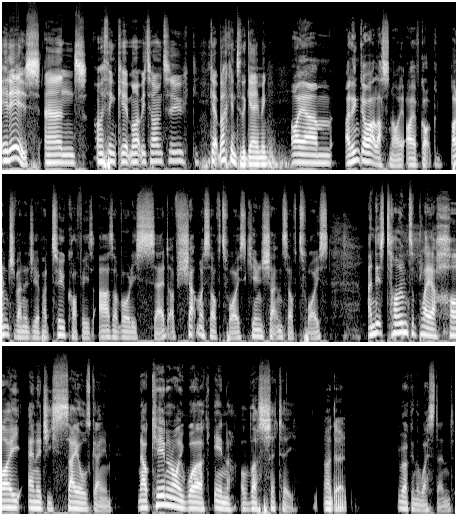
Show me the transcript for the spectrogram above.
It is, and I think it might be time to get back into the gaming. I um I didn't go out last night. I've got a bunch of energy. I've had two coffees, as I've already said. I've shat myself twice. Kieran shat himself twice. And it's time to play a high energy sales game. Now, Kieran and I work in the city. I don't. You work in the West End.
